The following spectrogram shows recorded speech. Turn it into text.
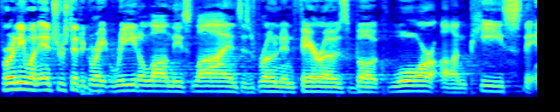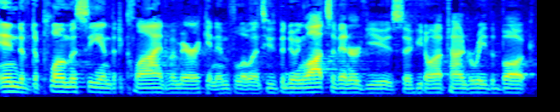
For anyone interested, a great read along these lines is Ronan Farrow's book, War on Peace The End of Diplomacy and the Decline of American Influence. He's been doing lots of interviews, so if you don't have time to read the book,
